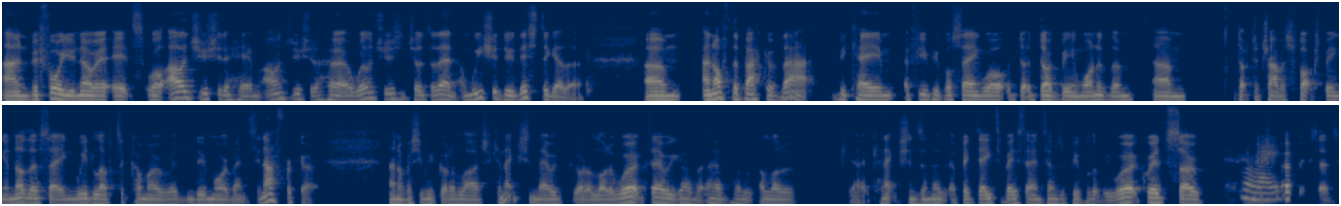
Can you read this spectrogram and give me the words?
And before you know it, it's, well, I'll introduce you to him. I'll introduce you to her. We'll introduce each other to them. And we should do this together. Um, and off the back of that became a few people saying, well, D- Doug being one of them, um, Dr. Travis Fox being another, saying we'd love to come over and do more events in Africa. And obviously, we've got a large connection there. We've got a lot of work there. We have, have a, a, lot of uh, connections and a, a, big database there in terms of people that we work with. So it makes perfect sense.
